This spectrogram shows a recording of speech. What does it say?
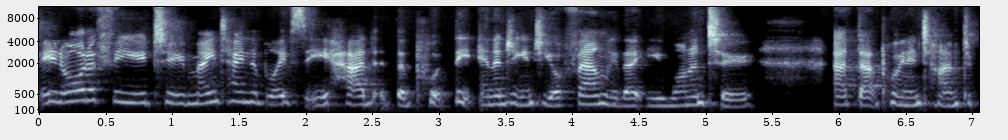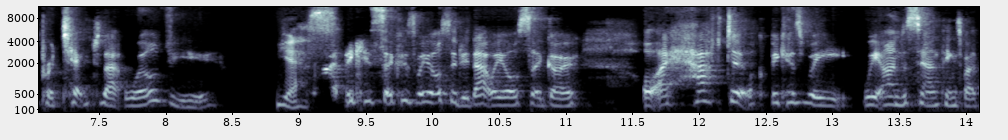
in order for you to maintain the beliefs that you had that put the energy into your family that you wanted to at that point in time to protect that worldview yes because because we also do that we also go well i have to because we we understand things by,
